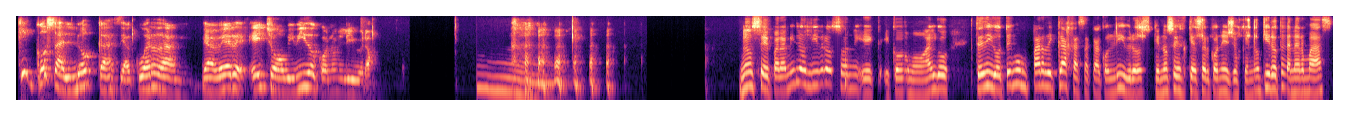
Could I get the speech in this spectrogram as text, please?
¿Qué cosa loca se acuerdan de haber hecho o vivido con un libro? No sé, para mí los libros son eh, eh, como algo, te digo, tengo un par de cajas acá con libros que no sé qué hacer con ellos, que no quiero tener más.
